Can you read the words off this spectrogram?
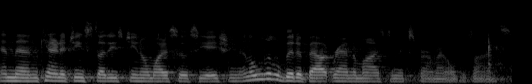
And then candidate gene studies, genome-wide association, and a little bit about randomized and experimental designs.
